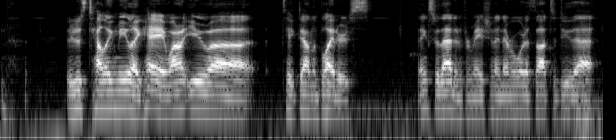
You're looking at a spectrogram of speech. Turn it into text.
They're just telling me like, hey, why don't you uh, take down the blighters? Thanks for that information. I never would have thought to do that.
